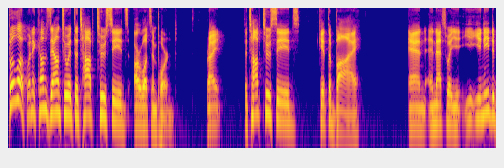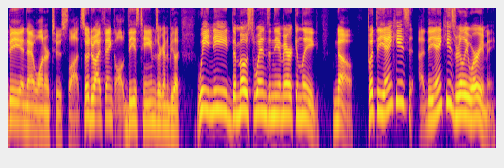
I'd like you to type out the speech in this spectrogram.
but look, when it comes down to it, the top two seeds are what's important, right? The top two seeds get the bye, and and that's what you you need to be in that one or two slot. So do I think all, these teams are going to be like, we need the most wins in the American League? No, but the Yankees, uh, the Yankees really worry me.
